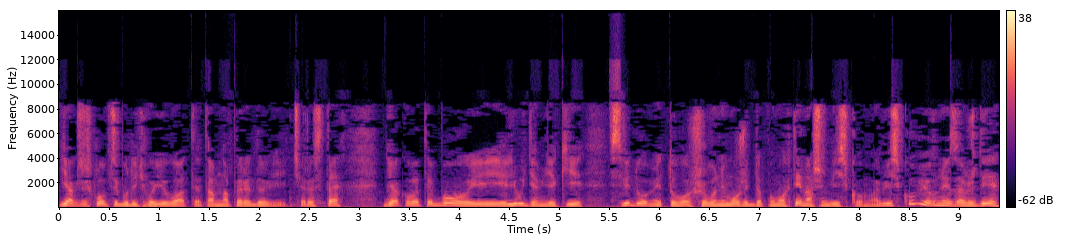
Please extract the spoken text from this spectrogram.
як же ж хлопці будуть воювати там на передовій? Через те дякувати Богу і людям, які свідомі того, що вони можуть допомогти нашим військовим. А військові вони завжди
